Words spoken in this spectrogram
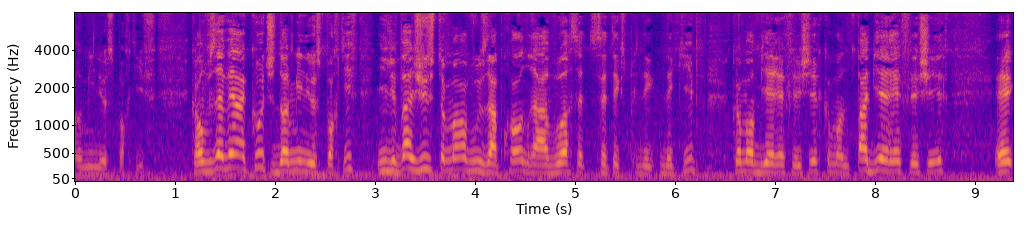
au milieu sportif. Quand vous avez un coach dans le milieu sportif, il va justement vous apprendre à avoir cet esprit d'équipe, comment bien réfléchir, comment ne pas bien réfléchir. Et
